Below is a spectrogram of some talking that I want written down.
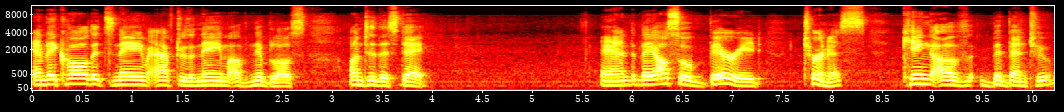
And they called its name after the name of Niblos unto this day. And they also buried Turnus, king of Bibentu,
